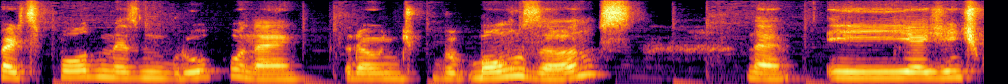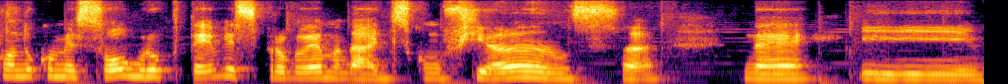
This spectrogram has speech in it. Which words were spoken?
participou do mesmo grupo, né? Durante bons anos, né? E a gente, quando começou o grupo, teve esse problema da desconfiança, né? E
